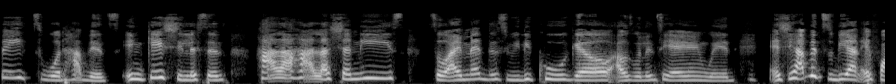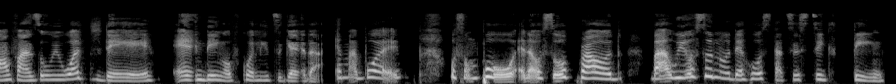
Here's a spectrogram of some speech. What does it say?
fate would have it, in case she listens, holla holla Shanice, so I met this really cool girl I was volunteering with and she happened to be an F1 fan. So we watched the ending of Quali together and my boy was on pole and I was so proud. But we also know the whole statistic thing.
